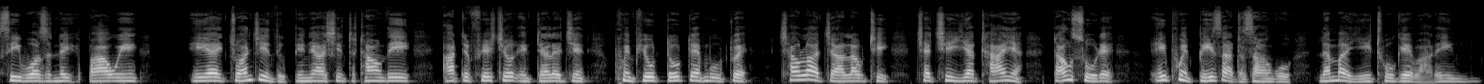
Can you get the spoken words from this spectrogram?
Steve Wozniak ပါဝင် AI ကျွမ်းကျင်သူပညာရှင်တစ်ထောင်သည် artificial intelligence ဖွံ့ဖြိုးတိုးတက်မှုအတွက်6လကြာလောက်ထိချက်ချင်းရပ်ထားရန်တောင်းဆိုတဲ့အိတ်ဖွင့်ပေးစာတစ်စောင်ကိုလက်မှတ်ရေးထိုးခဲ့ပါတယ်။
